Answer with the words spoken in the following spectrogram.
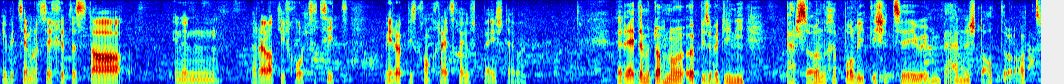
ich bin ziemlich sicher, dass da in einer relativ kurzen Zeit wir etwas Konkretes auf die Beine stellen können. Reden wir doch noch etwas über deine persönlichen politischen Ziele im Berner Stadtrat.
